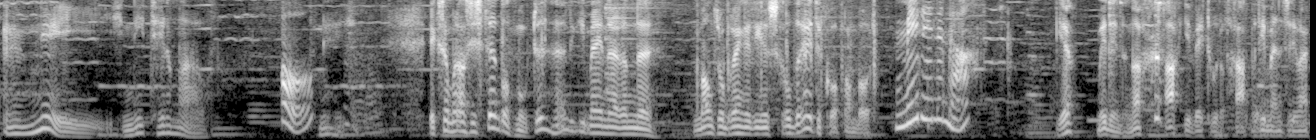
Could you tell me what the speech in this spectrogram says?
Eh, nee, niet helemaal. Oh, Nee. Ik zou mijn assistent ontmoeten, hè, die mij naar een eh, man zou brengen die een schilderij te koop aanbood. midden in de nacht? Ja, midden in de nacht. Ach, je weet hoe dat gaat met die mensen. Maar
